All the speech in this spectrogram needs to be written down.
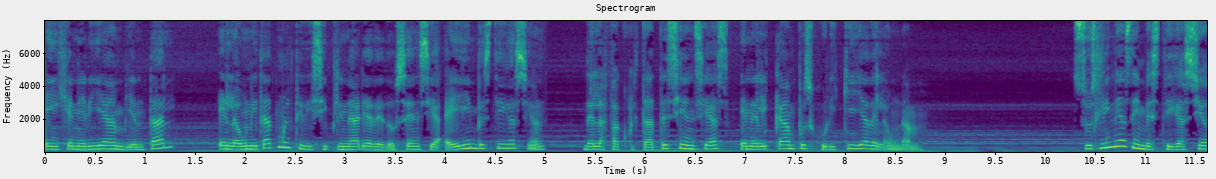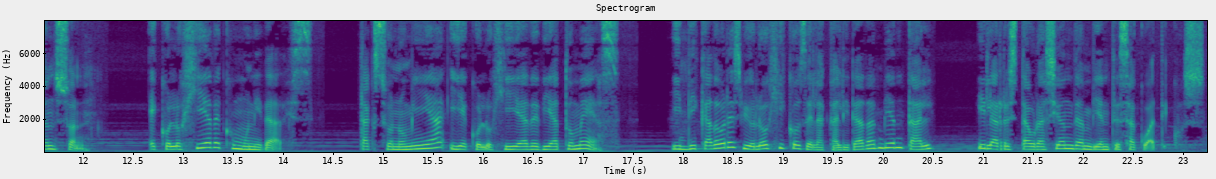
e Ingeniería Ambiental en la Unidad Multidisciplinaria de Docencia e Investigación de la Facultad de Ciencias en el campus Juriquilla de la UNAM. Sus líneas de investigación son Ecología de comunidades, Taxonomía y Ecología de diatomeas, Indicadores biológicos de la calidad ambiental y la restauración de ambientes acuáticos.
